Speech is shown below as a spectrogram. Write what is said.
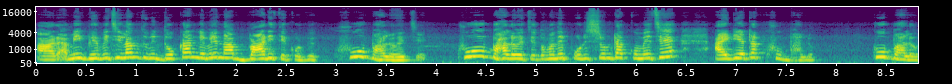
আর আমি ভেবেছিলাম তুমি দোকান নেবে না, বাড়িতে করবে। খুব ভালো হয়েছে। খুব ভালো হয়েছে। তোমাদের পরিশ্রমটা কমেছে। আইডিয়াটা খুব ভালো। খুব ভালো।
